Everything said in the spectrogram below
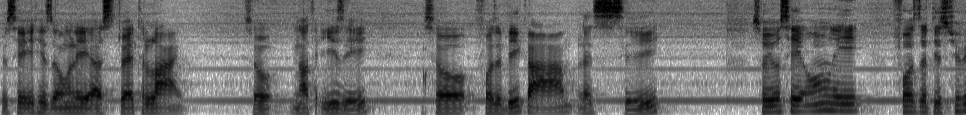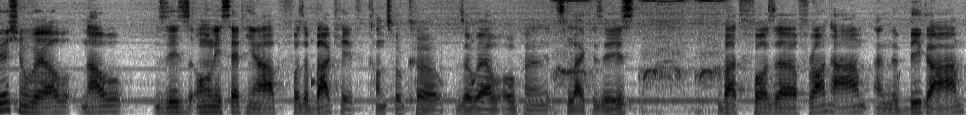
you see it is only a straight line, so not easy. So for the big arm, let's see. So you see only for the distribution valve, now this is only setting up for the bucket control curve. The valve open is like this. But for the front arm and the big arm,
